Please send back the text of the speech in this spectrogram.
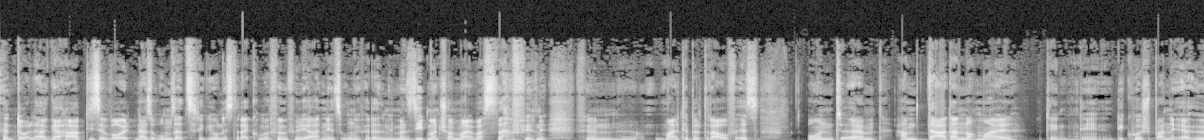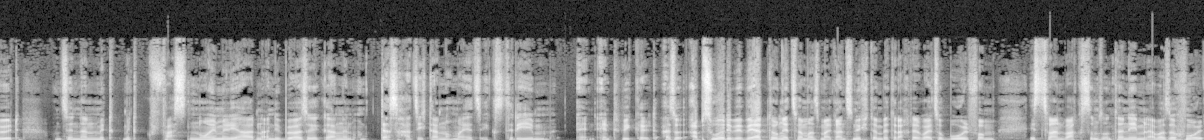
Dollar gehabt. Diese wollten, also Umsatzregion ist 3,5 Milliarden jetzt ungefähr, da man, sieht man schon mal, was da für, eine, für ein Multiple drauf ist und ähm, haben da dann nochmal den, den, die Kursspanne erhöht und sind dann mit, mit fast neun Milliarden an die Börse gegangen und das hat sich dann nochmal jetzt extrem entwickelt. Also absurde Bewertung, jetzt wenn man es mal ganz nüchtern betrachtet, weil sowohl vom, ist zwar ein Wachstumsunternehmen, aber sowohl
